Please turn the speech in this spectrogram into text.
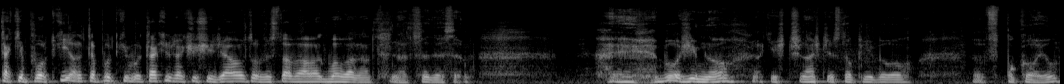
takie płotki, ale te płotki były takie, że jak się siedziało, to wystawała głowa nad, nad sedesem. Było zimno, jakieś 13 stopni było w pokoju.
